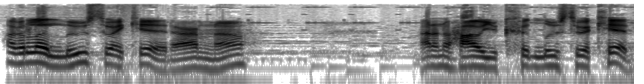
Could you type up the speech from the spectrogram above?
How could I lose to a kid? I don't know. I don't know how you could lose to a kid.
